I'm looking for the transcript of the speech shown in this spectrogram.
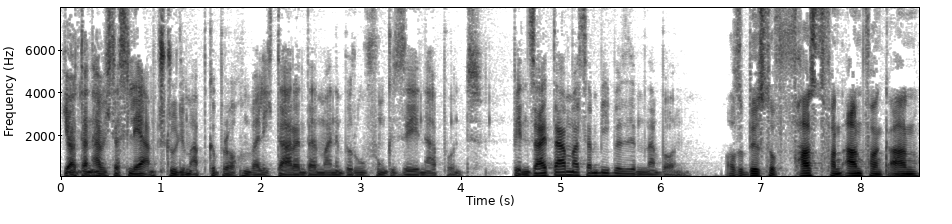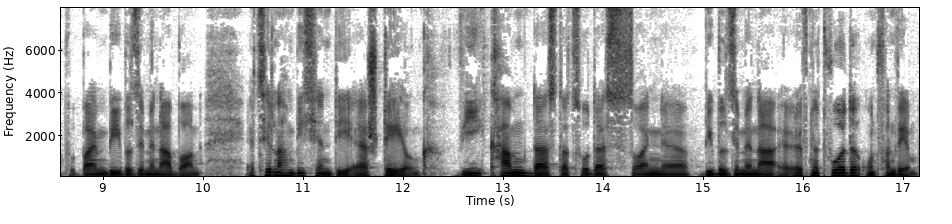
Ja, dann habe ich das Lehramtsstudium abgebrochen, weil ich darin dann meine Berufung gesehen habe und bin seit damals am Bibelseminar Bonn. Also bist du fast von Anfang an beim Bibelseminar Bonn. Erzähl noch ein bisschen die Erstehung. Wie kam das dazu, dass so ein äh, Bibelseminar eröffnet wurde und von wem?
